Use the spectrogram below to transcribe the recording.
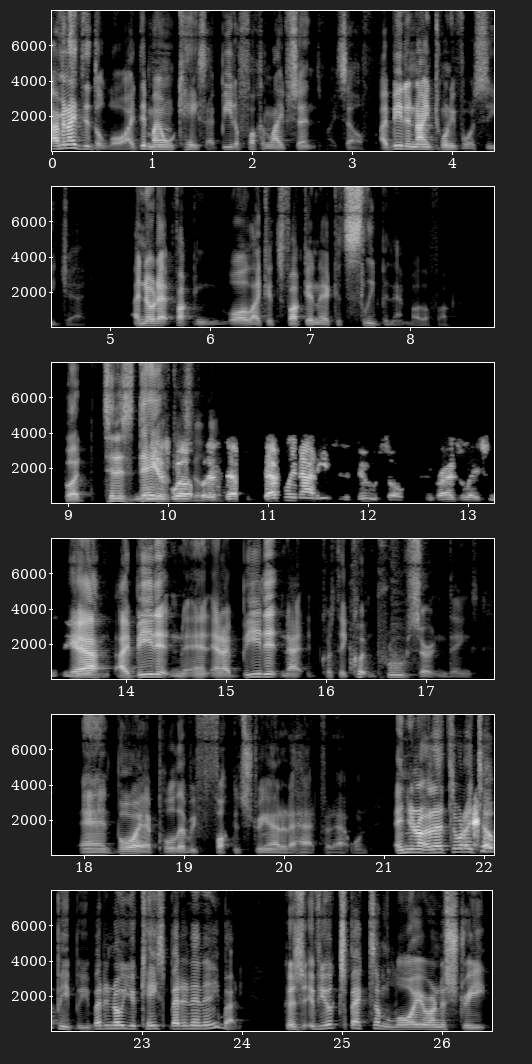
I mean, I did the law. I did my own case. I beat a fucking life sentence myself. I beat a 924C, Chad. I know that fucking law like it's fucking. I could sleep in that motherfucker. But to this day, as well, but it's def- definitely not easy to do. So congratulations to you. Yeah, I beat it, and, and, and I beat it because they couldn't prove certain things. And boy, I pulled every fucking string out of the hat for that one. And you know, that's what I tell people. You better know your case better than anybody. Because if you expect some lawyer on the street,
